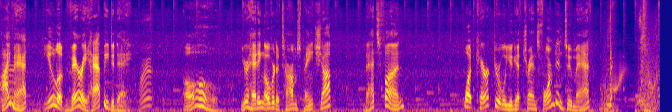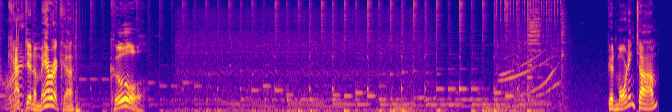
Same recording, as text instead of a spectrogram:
Hi, Matt. You look very happy today. Oh, you're heading over to Tom's paint shop? That's fun. What character will you get transformed into, Matt? Captain America? Cool. Good morning, Tom.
